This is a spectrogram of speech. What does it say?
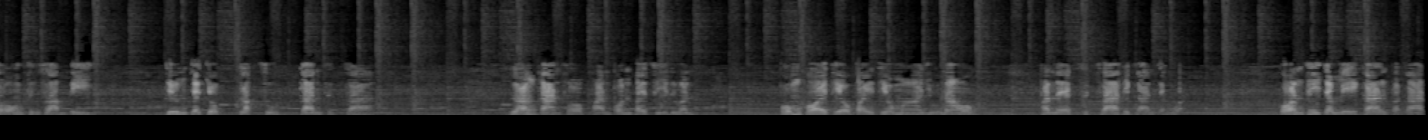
สองถึงสามปี จึงจะจบหลักสูตรการศึกษา หลังการสอบผ่านพ้นไปสี่เดือน ผมคอยเที่ยวไปเที่ยวมาอยู่หน้าห้องแผนกศึกษาธิการจังหวัด ก่อนที่จะมีการประกาศ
